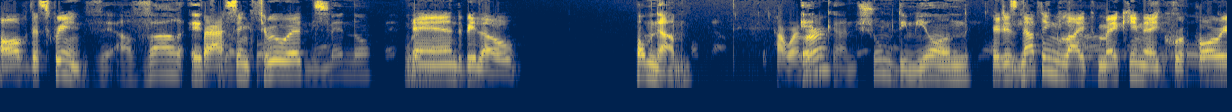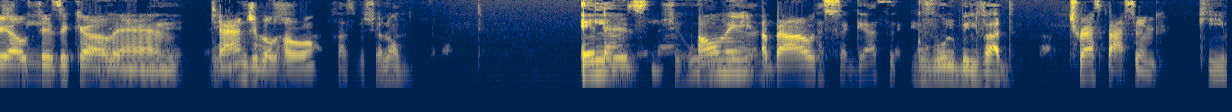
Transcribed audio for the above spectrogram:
of the screen, passing through it and below. However, it is nothing like making a corporeal, physical, and tangible hole. It is only about trespassing. It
